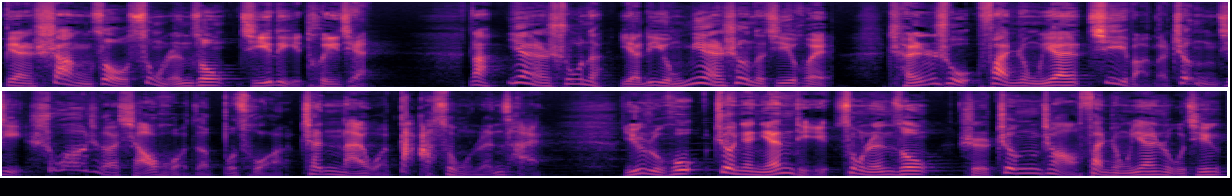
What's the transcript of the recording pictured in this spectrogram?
便上奏宋仁宗，极力推荐。那晏殊呢，也利用面圣的机会，陈述范仲淹既往的政绩，说这小伙子不错，真乃我大宋人才。于是乎，这年年底，宋仁宗是征召范仲淹入京，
